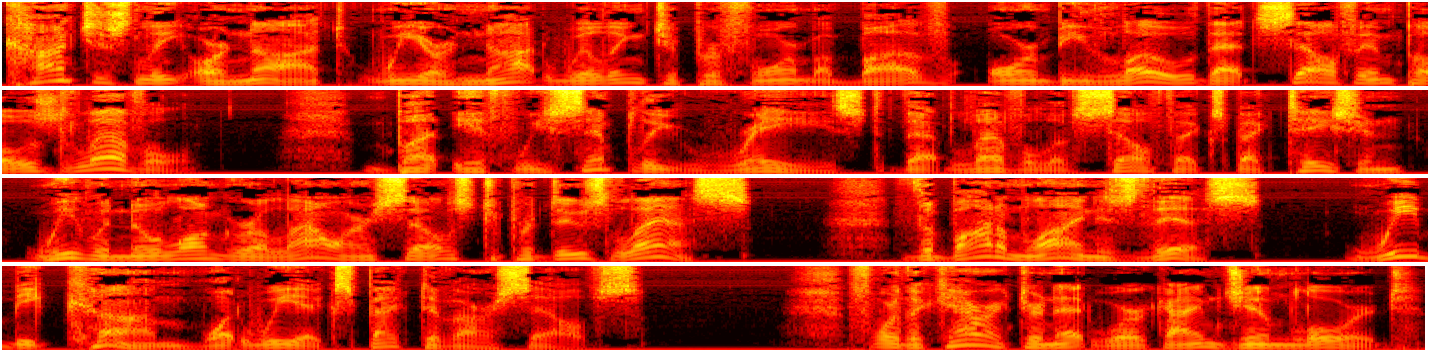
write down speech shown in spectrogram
Consciously or not, we are not willing to perform above or below that self imposed level. But if we simply raised that level of self expectation, we would no longer allow ourselves to produce less. The bottom line is this we become what we expect of ourselves. For the Character Network, I'm Jim Lord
